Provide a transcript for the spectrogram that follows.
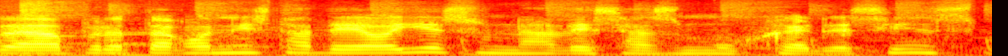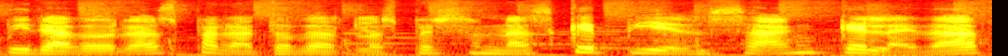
Nuestra protagonista de hoy es una de esas mujeres inspiradoras para todas las personas que piensan que la edad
